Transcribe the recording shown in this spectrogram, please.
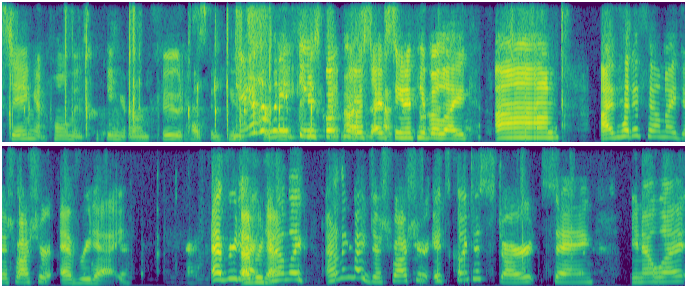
staying at home and cooking your own food has been huge. Do you know how many Facebook posts I've seen of people like, um, I've had to fill my dishwasher every day. Every day. Every day. And I'm like, I don't think my dishwasher, it's going to start saying, you know what?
